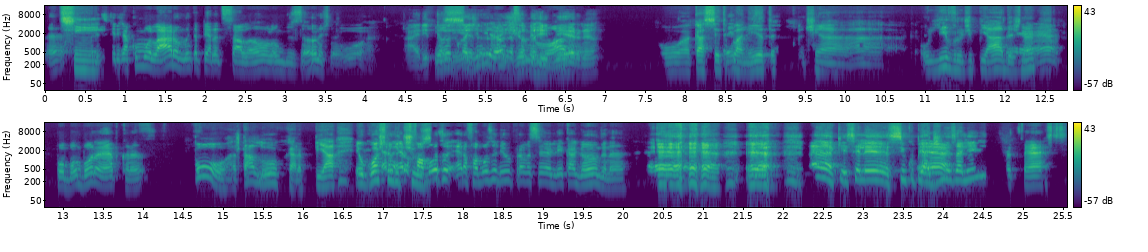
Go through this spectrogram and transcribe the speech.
Né? Sim. Parece que eles acumularam muita piada de salão ao longo dos anos, né? Porra. Ari Toledo, Gildo Ribeiro, né? a Caceta é Planeta, tinha a, o livro de piadas, né? é, né? Pô, bombou na época, né? Porra, tá louco, cara. Piada. Eu gosto era, do era tio. Famoso, era o famoso livro para você ler cagando, né? É, é, é, que você lê cinco piadinhas é, ali, é. se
